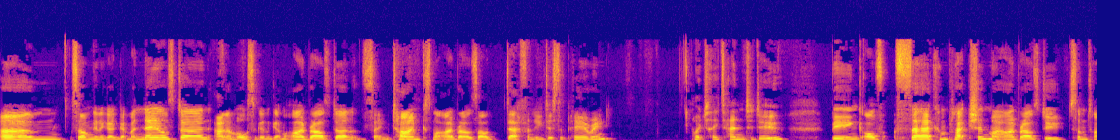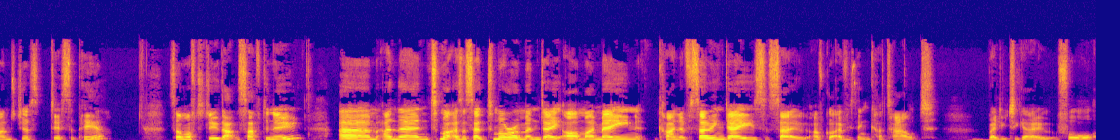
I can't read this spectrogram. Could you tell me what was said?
Um, so I'm going to go and get my nails done and I'm also going to get my eyebrows done at the same time because my eyebrows are definitely disappearing, which they tend to do. Being of fair complexion, my eyebrows do sometimes just disappear. So I'm off to do that this afternoon. Um, and then tomorrow, as I said, tomorrow and Monday are my main kind of sewing days. So I've got everything cut out ready to go for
